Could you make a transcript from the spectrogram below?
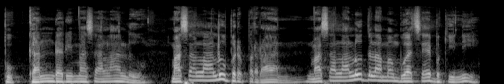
Bukan dari masa lalu. Masa lalu berperan. Masa lalu telah membuat saya begini.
